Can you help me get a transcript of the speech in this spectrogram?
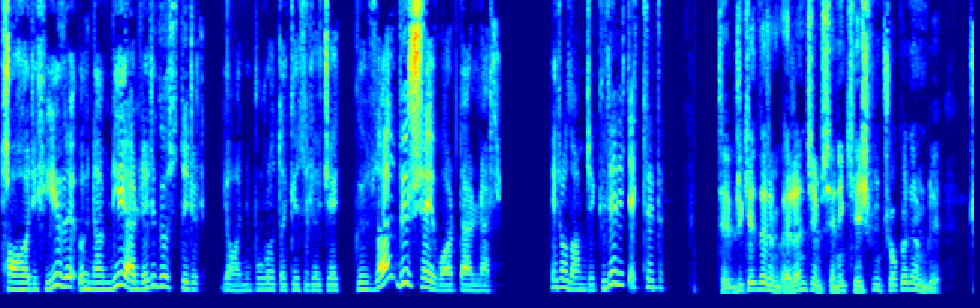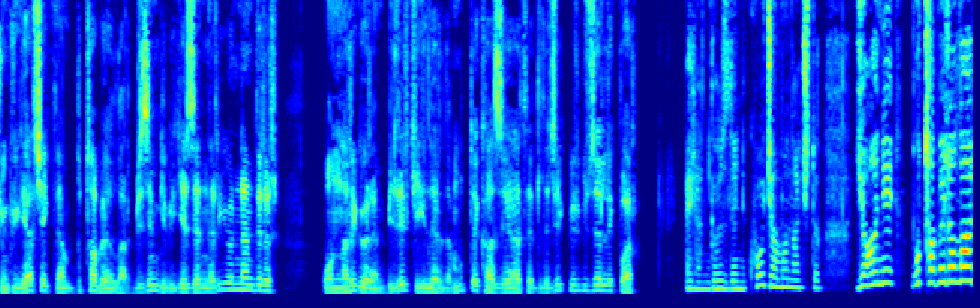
tarihi ve önemli yerleri gösterir. Yani burada gezilecek güzel bir şey var derler. Erol amca gülerek ekledi. Tebrik ederim Erencim. Senin keşfin çok önemli. Çünkü gerçekten bu tabelalar bizim gibi gezenleri yönlendirir. Onları gören bilir ki ileride mutlaka ziyaret edilecek bir güzellik var. Eren gözlerini kocaman açtı. Yani bu tabelalar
